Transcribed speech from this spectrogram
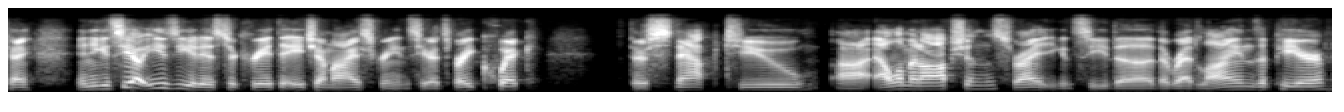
Okay, and you can see how easy it is to create the HMI screens here. It's very quick. There's snap to uh, element options, right? You can see the, the red lines appear.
